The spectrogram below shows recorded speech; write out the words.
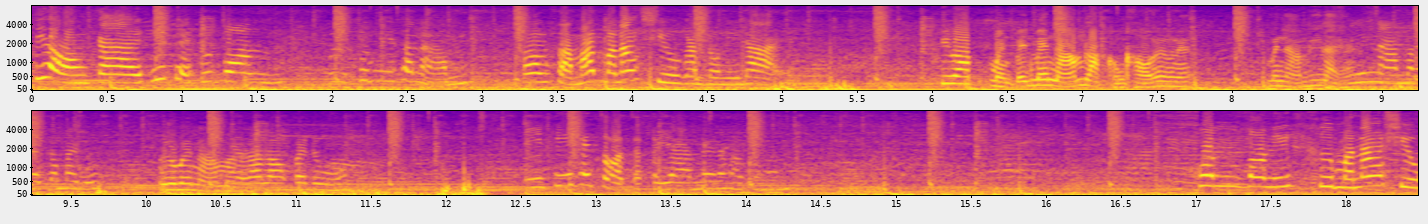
ที่ออกกำลังกายที่เตะฟุตบอลมีคุณมีสนามเราสามารถมานั่งชิลกันตรงนี้ได้ พี่ว่าเหมือนเป็นแม่น้ำหลักของเขาตรงเนี้ยแม่น้ำที่ไหลอันนี้น้ำอะไรก็ไม่รู้ไม่รู้แม่น้ำอะเดี๋ยวเราลองไปดู มีที่ให้จอดจักรยานด้วยนะคะตรงนั้นคนตอนนี้คือมานั่งชิล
